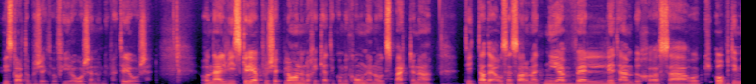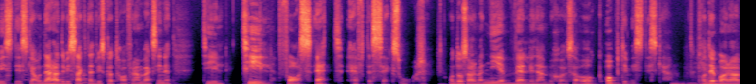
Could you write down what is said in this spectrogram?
vi startade projektet för fyra år sedan, ungefär tre år sedan. Och när vi skrev projektplanen och skickade till kommissionen och experterna tittade och sen sa de att ni är väldigt ambitiösa och optimistiska och där hade vi sagt att vi ska ta fram vaccinet till, till fas 1 efter sex år. Och då sa de att ni är väldigt ambitiösa och optimistiska. Mm. Och det är bara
